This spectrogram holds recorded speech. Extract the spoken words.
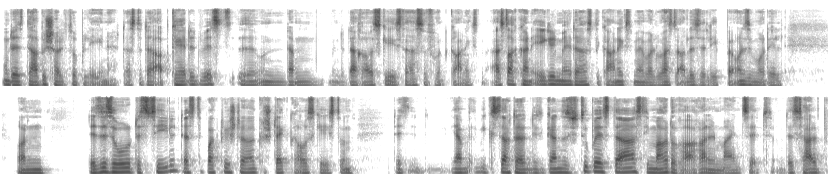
Und da habe ich halt so Pläne, dass du da abgehärtet wirst äh, und dann, wenn du da rausgehst, da hast du von gar nichts mehr. Hast auch keinen Egel mehr, da hast du gar nichts mehr, weil du hast alles erlebt bei uns im Modell. Und das ist so das Ziel, dass du praktisch da gesteckt rausgehst. Und das, ja, wie gesagt, die ganzen Superstars, die machen doch auch alle ein Mindset. Und deshalb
